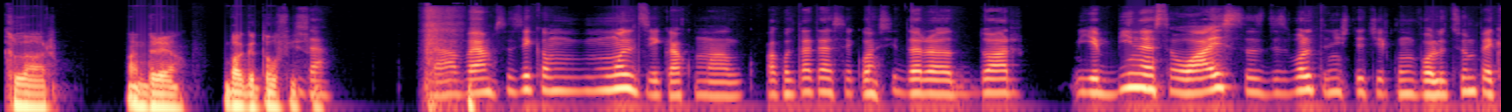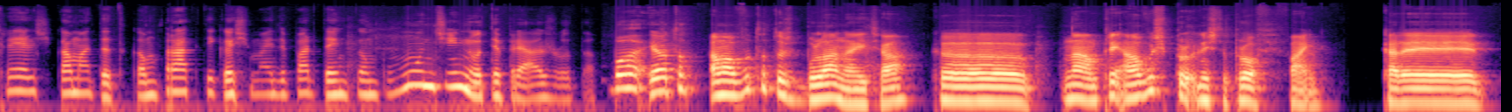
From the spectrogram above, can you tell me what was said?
Clar. Andreea, bagă-te office. Da. Da, voiam să zic că mulți zic acum, facultatea se consideră doar, e bine să o ai, să-ți dezvolte niște circunvoluțiuni pe creier și cam atât. Că în practică și mai departe în câmpul muncii nu te prea ajută. Bă, eu tot, am avut totuși bulan aici, că na, am, prim, am avut și pro, niște profi faini, care,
